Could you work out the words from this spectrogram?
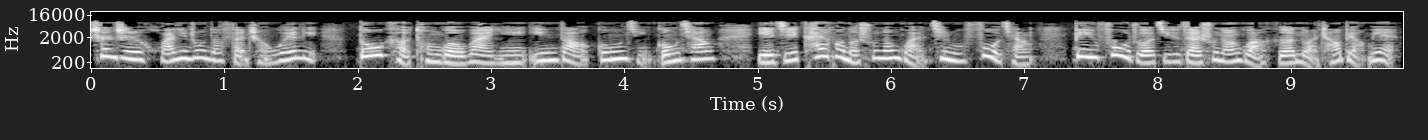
甚至环境中的粉尘微粒，都可通过外阴、阴道、宫颈、宫腔以及开放的输卵管进入腹腔，并附着积聚在输卵管和卵巢表面，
